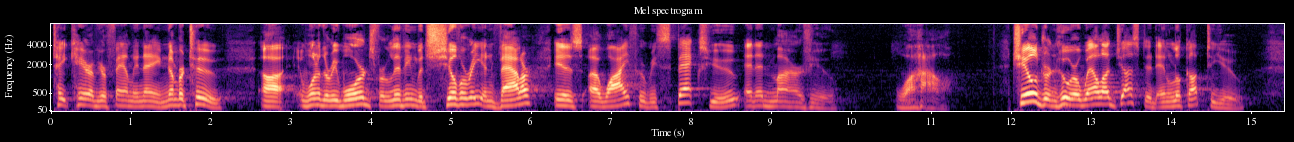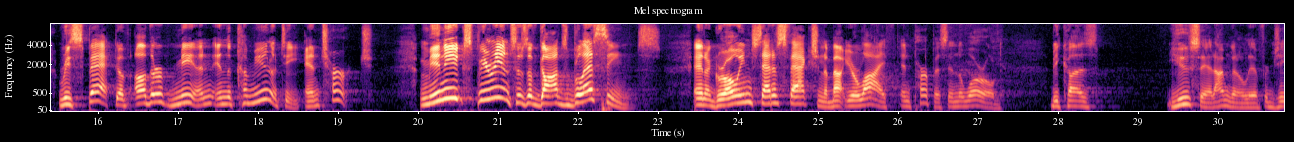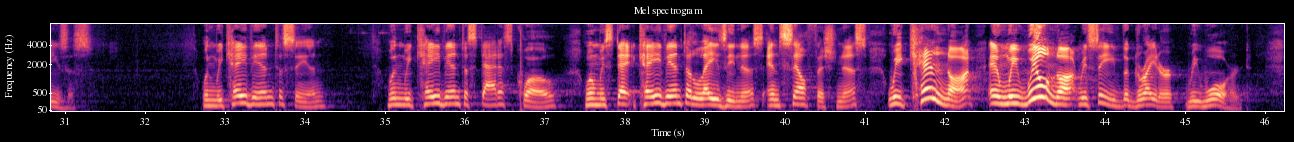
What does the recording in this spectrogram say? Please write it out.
Take care of your family name. Number two, uh, one of the rewards for living with chivalry and valor is a wife who respects you and admires you. Wow. Children who are well adjusted and look up to you. Respect of other men in the community and church. Many experiences of God's blessings and a growing satisfaction about your life and purpose in the world because you said, I'm going to live for Jesus. When we cave in to sin, when we cave in to status quo, when we stay, cave into laziness and selfishness, we cannot and we will not receive the greater reward.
